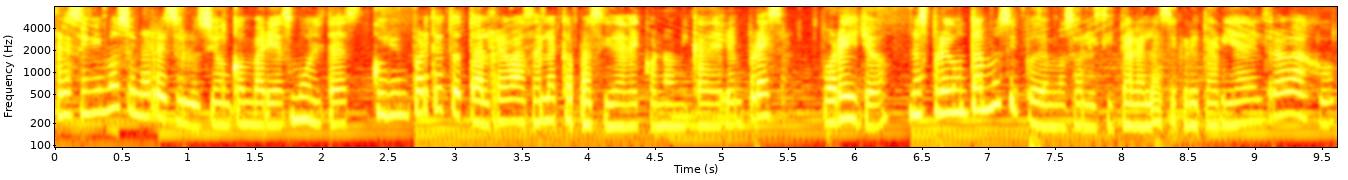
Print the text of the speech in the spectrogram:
recibimos una resolución con varias multas cuyo importe total rebasa la capacidad económica de la empresa. Por ello, nos preguntamos si podemos solicitar a la Secretaría del Trabajo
